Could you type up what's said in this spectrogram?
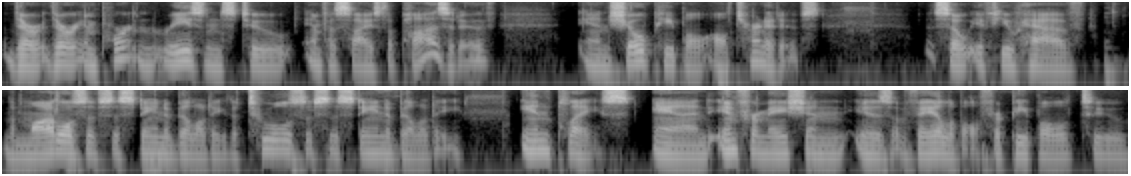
there, there are important reasons to emphasize the positive and show people alternatives. So, if you have the models of sustainability, the tools of sustainability in place, and information is available for people to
